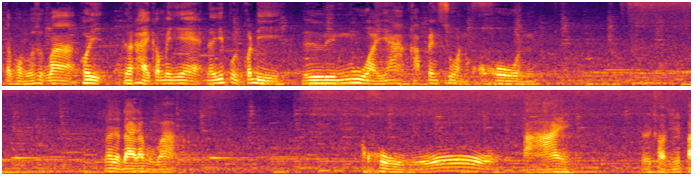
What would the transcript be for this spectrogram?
แต่ผมรู้สึกว่าเฮ้ยเนื้อไทยก็ไม่แย่เนื้อญี่ปุ่นก็ดีลิ้นวัวย่างครับ เป็นส่วนโคนน่าจะได้แล้วผมว่าโอ้โหตาย เจอช็อตนี้ไป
